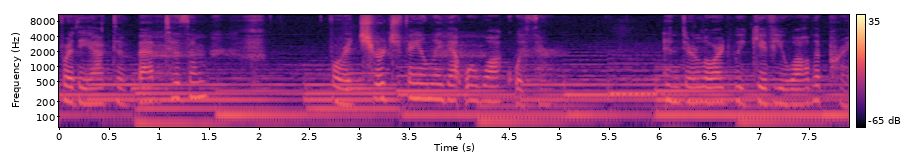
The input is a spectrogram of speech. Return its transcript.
for the act of baptism, for a church family that will walk with her. And dear Lord, we give you all the praise.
